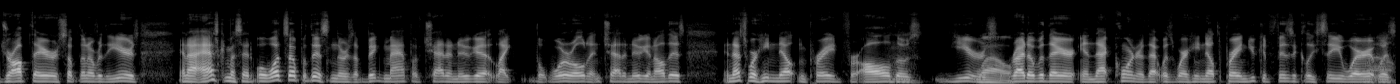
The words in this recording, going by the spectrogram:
dropped there or something over the years. And I asked him, I said, "Well, what's up with this?" And there was a big map of Chattanooga, like the world and Chattanooga and all this, and that's where he knelt and prayed for all hmm. those years, Wow. right over there in that corner. That was where he knelt to pray, and you could physically see where it was,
